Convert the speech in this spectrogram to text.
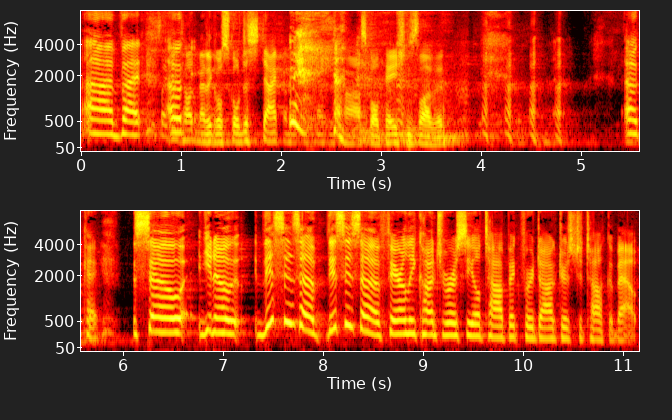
uh, but it's like okay. medical school, just stack them as much as possible. Patients love it. Okay. So, you know, this is a this is a fairly controversial topic for doctors to talk about.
